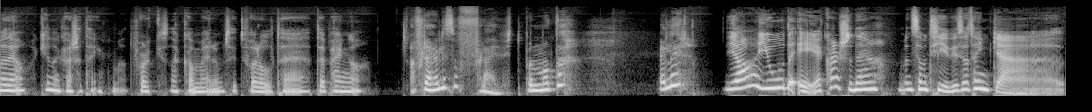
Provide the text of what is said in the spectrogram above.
men ja, jeg kunne kanskje tenkt meg at folk snakka mer om sitt forhold til, til penger. For det er jo liksom flaut, på en måte? Eller? Ja, jo, det er kanskje det. Men samtidig så tenker jeg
